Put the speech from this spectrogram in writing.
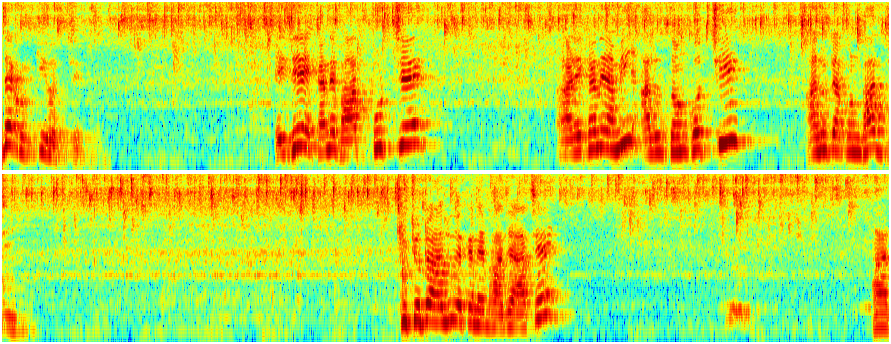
দেখুন কি হচ্ছে। এই যে এখানে ভাত ফুটছে। আর এখানে আমি আলুর দম করছি। আলুটা এখন ভাজছি। কিছুটা আলু এখানে ভাজা আছে। আর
